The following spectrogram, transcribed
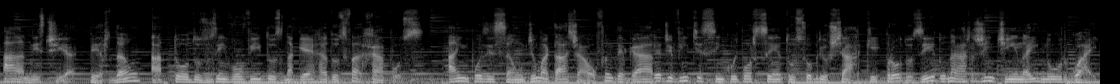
a anistia, perdão a todos os envolvidos na Guerra dos Farrapos, a imposição de uma taxa alfandegária de 25% sobre o charque produzido na Argentina e no Uruguai,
